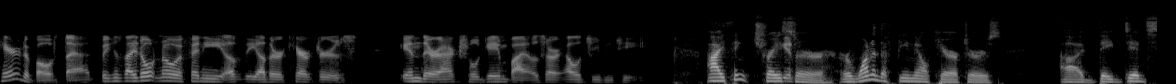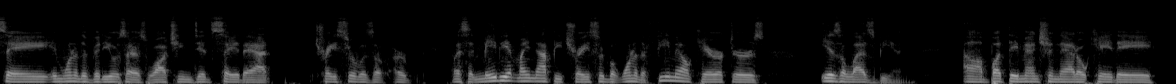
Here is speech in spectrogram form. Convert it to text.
cared about that, because I don't know if any of the other characters in their actual game bios are LGBT. I think Tracer or one of the female characters, uh, they did say in one of the videos I was watching, did say that Tracer was a, or like I said, maybe it might not be Tracer, but one of the female characters is a lesbian. Uh, but they mentioned that okay, they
